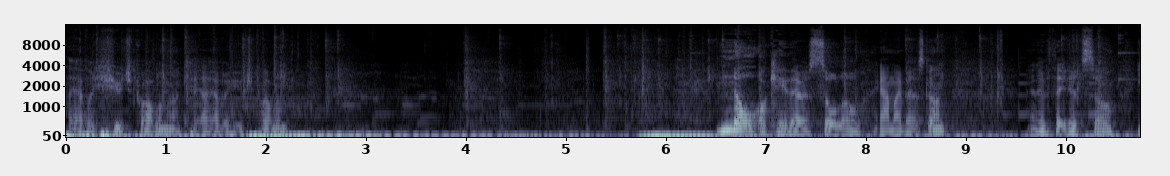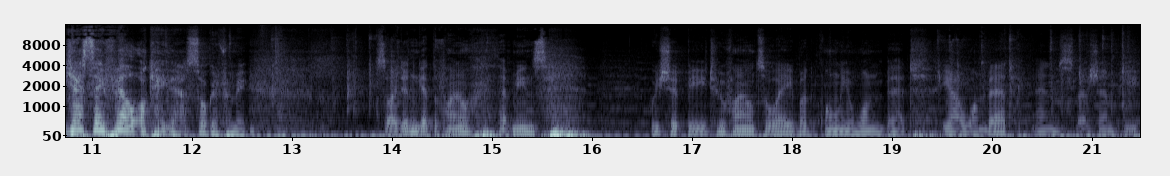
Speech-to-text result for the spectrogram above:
I have a huge problem. Okay, I have a huge problem. No! Okay, they're so low. Yeah, my best gone. And if they did so... Yes, they fell! Okay, that's so good for me. So I didn't get the final. That means we should be two finals away, but only one bet. Yeah, one bet and slash MP.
